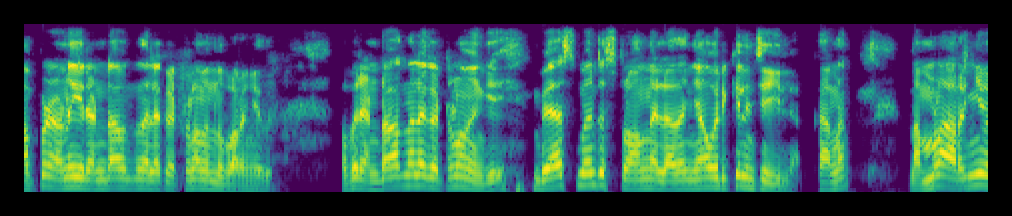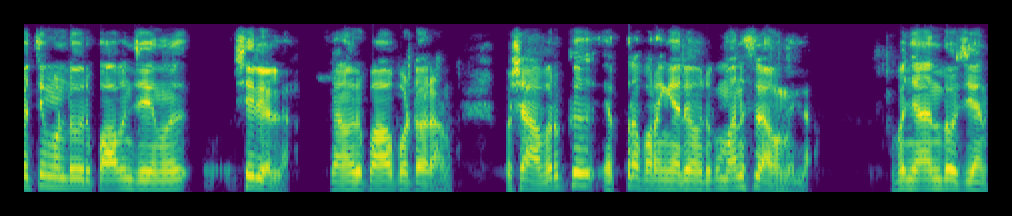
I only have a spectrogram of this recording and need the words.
അപ്പോഴാണ് ഈ രണ്ടാമത്തെ നില കെട്ടണമെന്ന് പറഞ്ഞത്. അപ്പോൾ രണ്ടാമത്തെ നില കെട്ടണമെങ്കിൽ ബേസ്മെന്റ് സ്ട്രോങ് അല്ലാതെ ഞാൻ ഒരിക്കലും ചെയ്യില്ല. കാരണം നമ്മൾ അറിഞ്ഞു വെച്ചും കൊണ്ട് ഒരു പാവം ചെയ്യുന്നത് ശരിയല്ല. കാരണം ഒരു പാവപ്പെട്ടവരാണ്. പക്ഷെ അവർക്ക് എത്ര പറഞ്ഞാലും അവർക്ക് മനസ്സിലാവുന്നില്ല. അപ്പം ഞാൻ എന്തോ ചെയ്യാൻ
